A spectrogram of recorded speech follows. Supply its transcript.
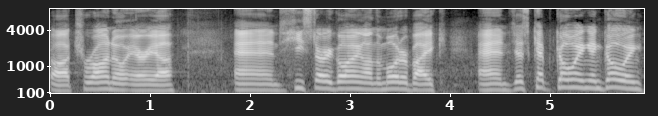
uh, Toronto area and he started going on the motorbike and just kept going and going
